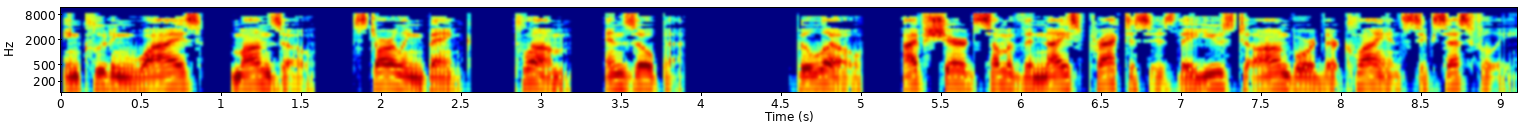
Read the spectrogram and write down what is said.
including Wise, Monzo, Starling Bank, Plum, and Zopa. Below, I've shared some of the nice practices they use to onboard their clients successfully.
